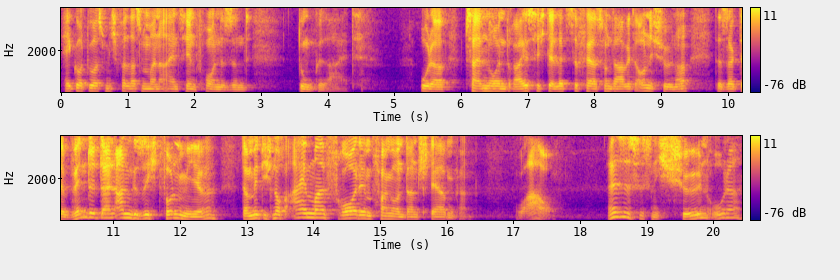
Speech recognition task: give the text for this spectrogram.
hey Gott, du hast mich verlassen, meine einzigen Freunde sind Dunkelheit. Oder Psalm 39, der letzte Vers von David, auch nicht schöner. Da sagt er, wende dein Angesicht von mir, damit ich noch einmal Freude empfange und dann sterben kann. Wow. Das ist es nicht schön, oder?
